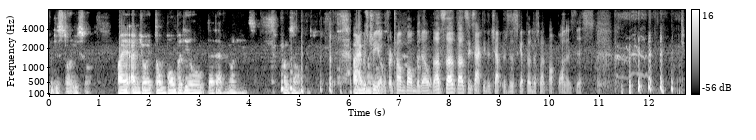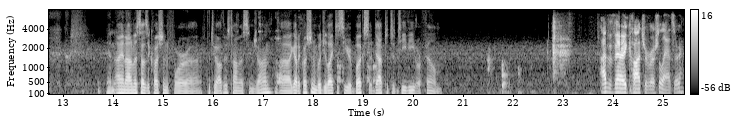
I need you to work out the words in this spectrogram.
for the story. So I enjoy Tom Bombadil that everyone hates, for example. I don't was know. too young for Tom Bombadil. That's that, that's exactly the chapters I skipped. I just went, oh, what is this? and I anonymous has a question for uh, the two authors, Thomas and John. Uh, I got a question: Would you like to see your books adapted to TV or film? I have a very controversial answer.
